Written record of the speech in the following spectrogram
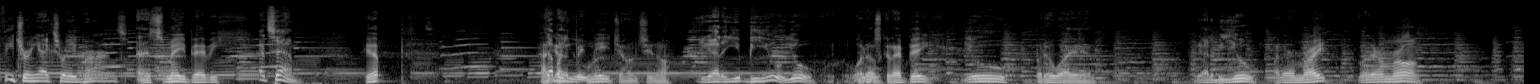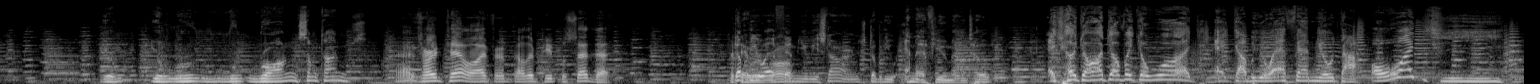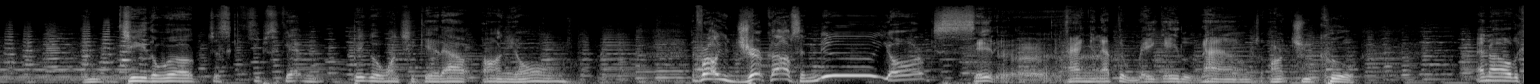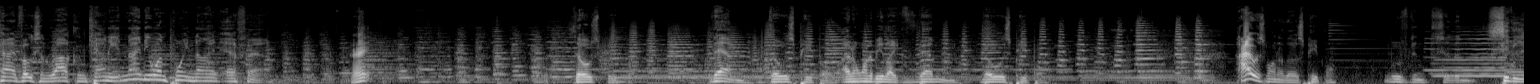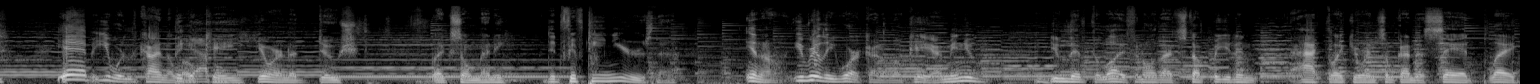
featuring X-Ray Burns. That's me, baby. That's him. Yep. I gotta be me, Jones. You know. You gotta be you. You. What You. else could I be? You. But who I am. You gotta be you. Whether I'm right, whether I'm wrong. You're you're r- r- wrong sometimes. I've heard tell. I've heard other people said that. But they were wrong. WFMU East Orange, WMFU Mount Hope. It's heard all over the world at WFMU.org. And gee, the world just keeps getting bigger once you get out on your own. And for all you jerk offs in New York City, hanging at the reggae lounge, aren't you cool? And all the kind folks in Rockland County at 91.9 FM. Right? Those people. Them, those people. I don't want to be like them, those people. I was one of those people. Moved into the city. Yeah, but you were kind of Big low key. You weren't a douche like so many. Did 15 years there. You know, you really were kind of low key. I mean, you you lived the life and all that stuff, but you didn't act like you were in some kind of sad play.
